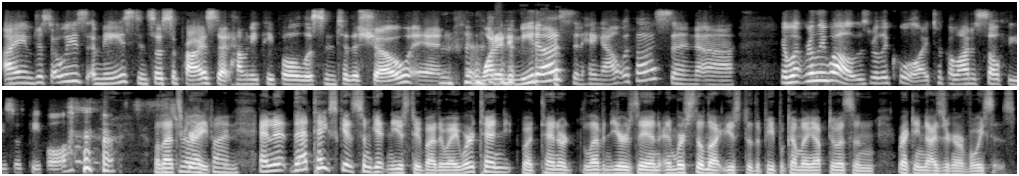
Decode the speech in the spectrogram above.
I am just always amazed and so surprised at how many people listened to the show and, and wanted to meet us and hang out with us and uh it went really well. It was really cool. I took a lot of selfies with people. Well, that's really great. fun. And it, that takes get some getting used to. By the way, we're ten, what ten or eleven years in, and we're still not used to the people coming up to us and recognizing our voices.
